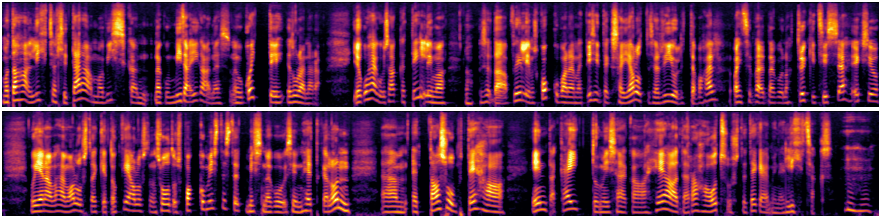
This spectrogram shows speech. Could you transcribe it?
ma tahan lihtsalt siit ära, ma viskan nagu mida iganes nagu kotti ja tulen ära. ja kohe, kui sa hakkad tellima, noh, seda tellimust kokku panema, et esiteks sa ei jaluta seal riiulite vahel, vaid sa pead nagu noh, trükid sisse, eks ju, või enam-vähem alustadki, et okei okay,, alustan sooduspakkumistest, et mis nagu siin hetkel on, ähm, et tasub teha enda käitumisega heade rahaotsuste tegemine lihtsaks mm. -hmm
